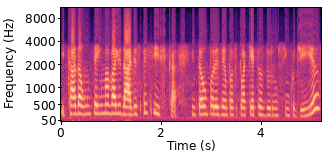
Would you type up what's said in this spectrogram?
e cada um tem uma validade específica. Então, por exemplo, as plaquetas duram 5 dias,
